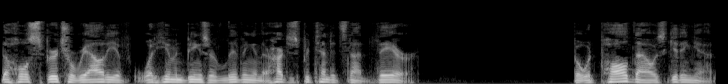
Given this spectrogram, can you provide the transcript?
the whole spiritual reality of what human beings are living in their heart. Just pretend it's not there. But what Paul now is getting at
